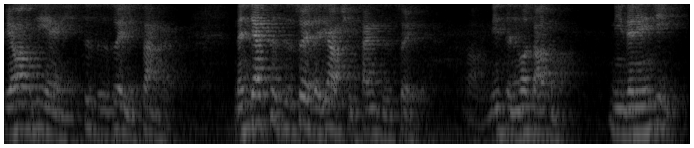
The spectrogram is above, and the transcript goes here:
别忘记你四十岁以上的，人家四十岁的要娶三十岁的啊，你只能够找什么？你的年纪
